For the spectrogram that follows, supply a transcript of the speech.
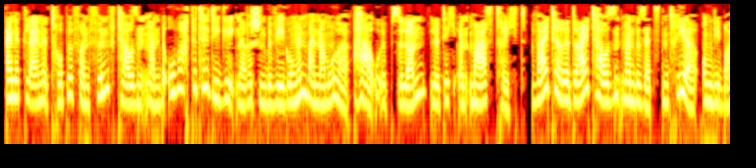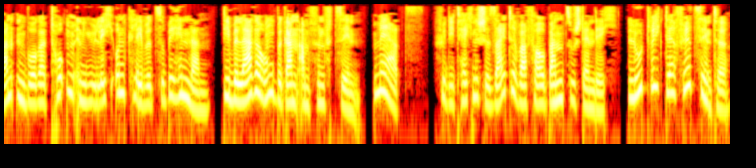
Eine kleine Truppe von 5000 Mann beobachtete die gegnerischen Bewegungen bei Namur, HUY, Lüttich und Maastricht. Weitere 3000 Mann besetzten Trier, um die Brandenburger Truppen in Jülich und Kleve zu behindern. Die Belagerung begann am 15. März. Für die technische Seite war Vauban zuständig. Ludwig XIV.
